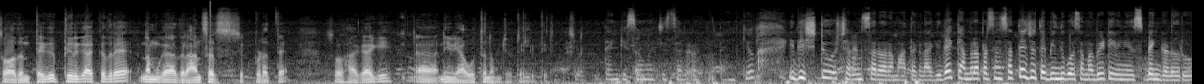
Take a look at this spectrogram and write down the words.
ಸೊ ಅದನ್ನು ತೆಗೆದು ತಿರುಗಾಕಿದ್ರೆ ನಮ್ಗೆ ಅದರ ಆನ್ಸರ್ಸ್ ಸಿಕ್ಬಿಡುತ್ತೆ. ಸೊ ಹಾಗಾಗಿ ನೀವು ಯಾವತ್ತೂ ನಮ್ಮ ಜೊತೆಲಿದ್ದೀರಿ ಅಷ್ಟೇ. Thank you so much sir thank you ಇದಿಷ್ಟು ಶರಣ್ ಸರ್ ಅವರ ಮಾತುಗಳಾಗಿದೆ. ಕ್ಯಾಮ್ರಾ ಪರ್ಸನ್ ಸತ್ಯ ಜೊತೆ Bindu Bosamma B T V news Bengaluru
